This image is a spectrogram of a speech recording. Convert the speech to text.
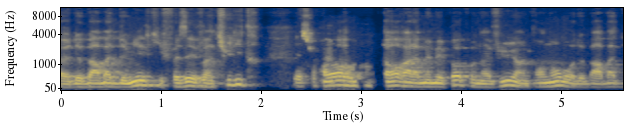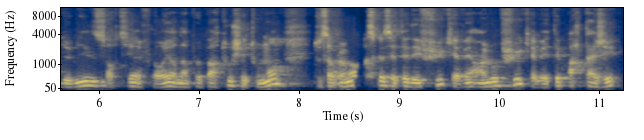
euh, de Barbade 2000 qui faisait 28 litres. Bien sûr. Or, à la même époque, on a vu un grand nombre de Barbade 2000 sortir et fleurir d'un peu partout chez tout le monde, tout simplement parce que c'était des fûts qui avaient un lot de fûts qui avait été partagé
